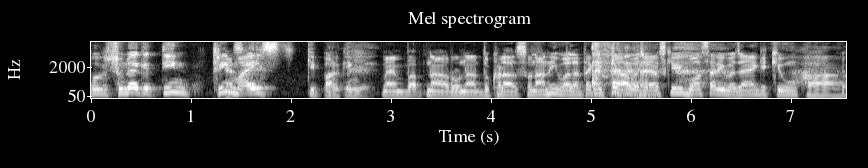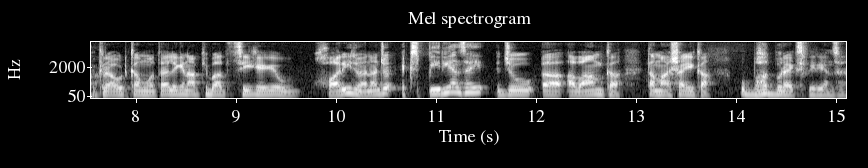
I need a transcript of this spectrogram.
وہ سنا کہ تین تھری مائلس کی پارکنگ ہے۔ میں اپنا رونا دکھڑا سنانے ہی والا تھا کہ کیا وجہ ہے۔ اس کی بھی بہت ساری وجہ ہیں کہ کیوں ہاں۔ کراؤڈ کم ہوتا ہے۔ لیکن آپ کی بات سیکھ ہے کہ خواری جو ہے نا جو ایکسپیرینس ہے جو عوام کا تماشائی کا وہ بہت برا ایکسپیرینس ہے۔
